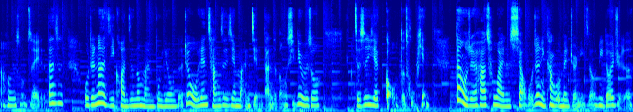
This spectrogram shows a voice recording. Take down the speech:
啊或者什么之类的，但是我觉得那几款真的蛮不优的。就我先尝试一些蛮简单的东西，例如说只是一些狗的图片，但我觉得它出来的效果，就是你看过 Midjourney 之后，你都会觉得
